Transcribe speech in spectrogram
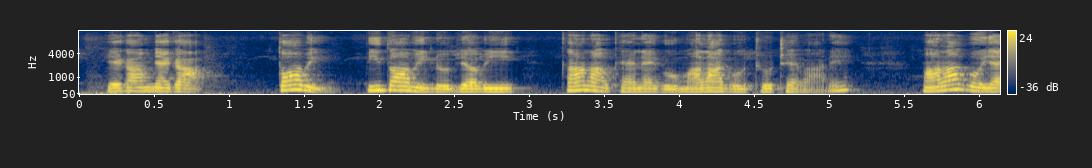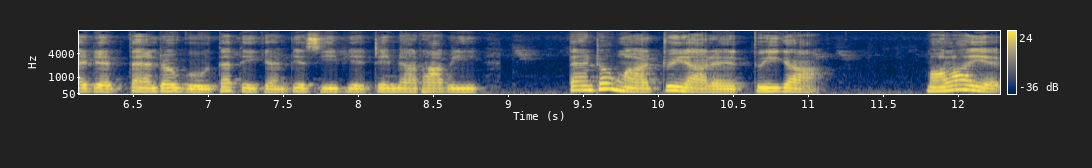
။ရဲကောင်းမြက်ကသွားပြီပြီးသွားပြီလို့ပြောပြီးကားနောက်ခန်းထဲကိုမာလာကိုထိုးထည့်ပါတယ်။မာလာကိုရိုက်တဲ့တန်တုတ်ကိုတက်တေကန်ပစ္စည်းဖြစ်တင်ပြထားပြီး တန်တုတ်မှာတွေ့ရတဲ့သွေးကမာလာရဲ့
